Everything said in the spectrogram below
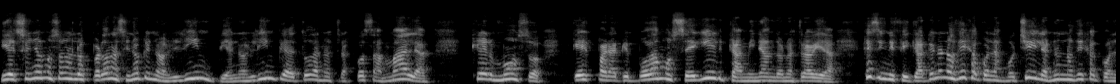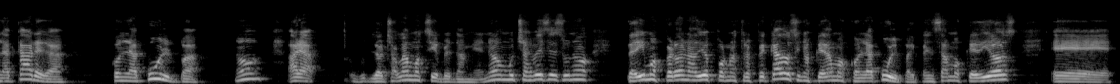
y el Señor no solo nos perdona, sino que nos limpia, nos limpia de todas nuestras cosas malas. Qué hermoso que es para que podamos seguir caminando nuestra vida. ¿Qué significa? Que no nos deja con las mochilas, no nos deja con la carga, con la culpa, ¿no? Ahora, lo charlamos siempre también, ¿no? Muchas veces uno pedimos perdón a Dios por nuestros pecados y nos quedamos con la culpa y pensamos que Dios eh,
